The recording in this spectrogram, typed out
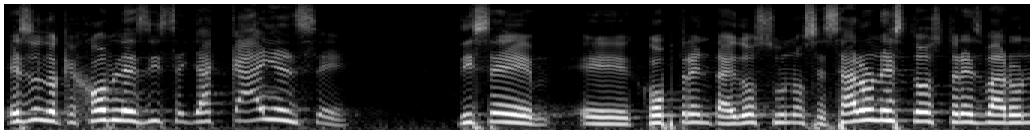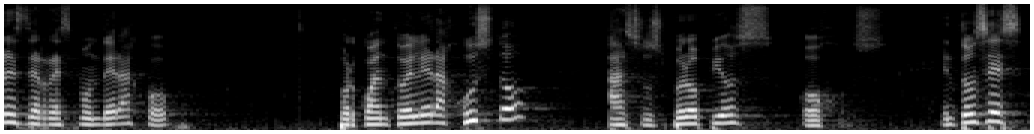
eso es lo que Job les dice, ya cállense. Dice eh, Job 32.1, cesaron estos tres varones de responder a Job, por cuanto él era justo a sus propios ojos. Entonces,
